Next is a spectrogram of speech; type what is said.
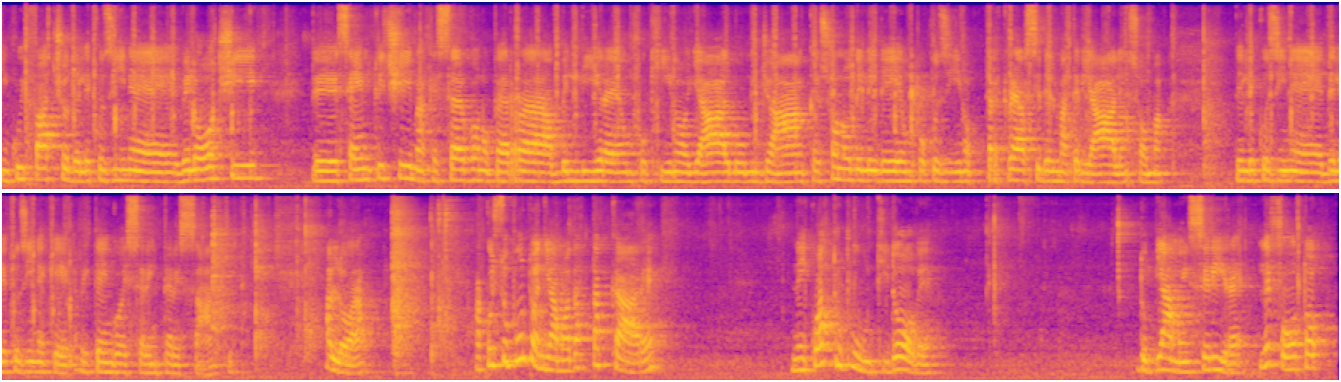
in cui faccio delle cosine veloci eh, semplici ma che servono per abbellire un pochino gli album, i junk, sono delle idee un po' così per crearsi del materiale, insomma delle cosine, delle cosine che ritengo essere interessanti. Allora, a questo punto andiamo ad attaccare nei quattro punti dove dobbiamo inserire le foto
